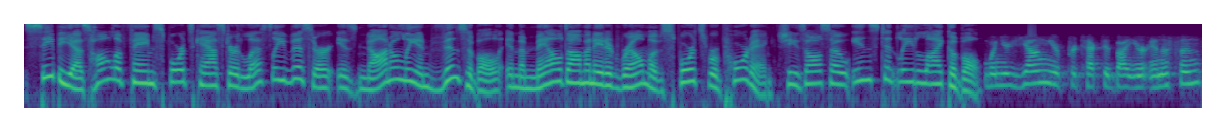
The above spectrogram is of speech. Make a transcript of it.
CBS Hall of Fame sportscaster Lesley Visser is not only invincible in the male dominated realm of sports reporting, she's also instantly likable. When you're young, you're protected by your innocence.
